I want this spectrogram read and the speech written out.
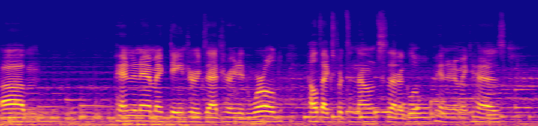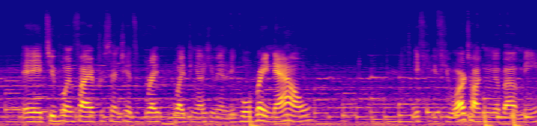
Um, pandemic danger exaggerated. World health experts announced that a global pandemic has a 2.5% chance of wiping out humanity. Well, right now, if, if you are talking about me,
